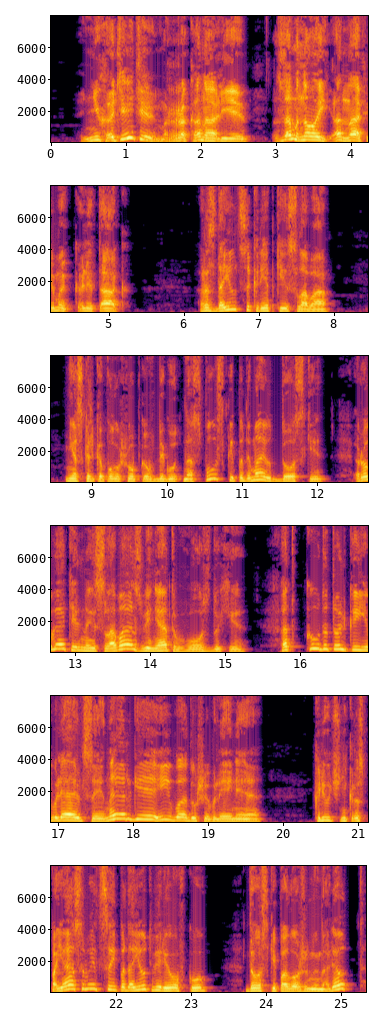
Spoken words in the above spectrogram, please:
— Не хотите, раканальи? За мной, анафемы, коли так! Раздаются крепкие слова. Несколько полушубков бегут на спуск и поднимают доски. Ругательные слова звенят в воздухе откуда только являются энергия и воодушевление. Крючник распоясывается и подает веревку. Доски положены на лед,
